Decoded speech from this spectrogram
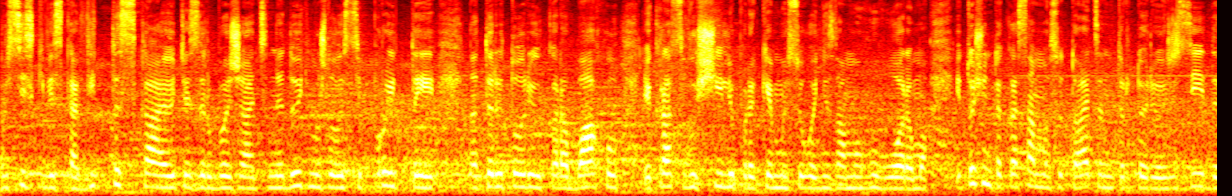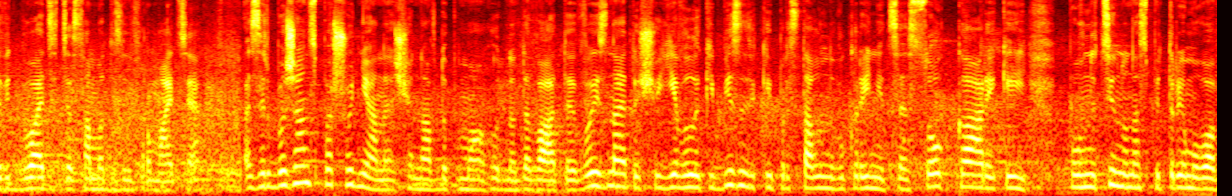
російські війська відтискають азербайджанців, не дають можливості пройти на територію Карабаху, якраз в Ушілі, про яке ми сьогодні з вами говоримо. І точно така сама ситуація на території Росії, де відбувається ця сама дезінформація. Азербайджан з першого дня починав допомогу надавати. Ви знаєте, що є великий бізнес, який представлений в Україні. Це СОКАР, який повноцінно нас підтримував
